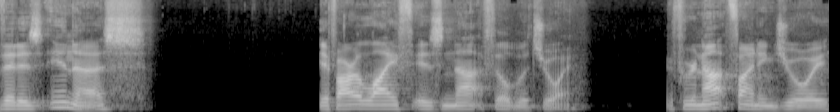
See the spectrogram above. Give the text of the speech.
that is in us if our life is not filled with joy? If we're not finding joy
